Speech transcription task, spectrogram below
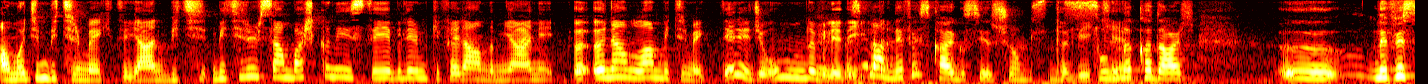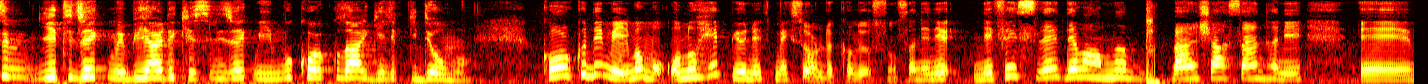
amacım bitirmekti. Yani biti- bitirirsem başka ne isteyebilirim ki falandım. Yani ö- önemli olan bitirmek. Derece umurumda bile değil. Mesela nefes kaygısı yaşıyor musunuz? Tabii ki. Sonuna kadar e, nefesim yetecek mi? Bir yerde kesilecek miyim? Bu korkular gelip gidiyor mu? Korku demeyelim ama onu hep yönetmek zorunda kalıyorsunuz. Hani ne- nefesle devamlı ben şahsen hani e,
